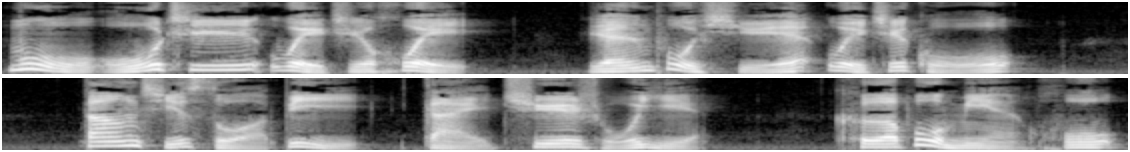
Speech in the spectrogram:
木无知谓之慧，人不学谓之古。”当其所必，改缺如也，可不免乎？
